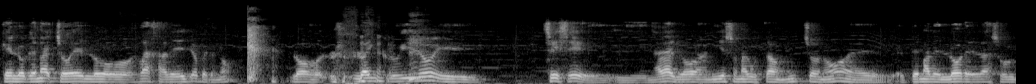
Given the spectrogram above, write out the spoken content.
que es lo que no ha hecho él, lo raja de ello, pero no, lo, ha incluido y, Sí, sí, y nada, yo a mí eso me ha gustado mucho, ¿no? El, tema del lore de la Soul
